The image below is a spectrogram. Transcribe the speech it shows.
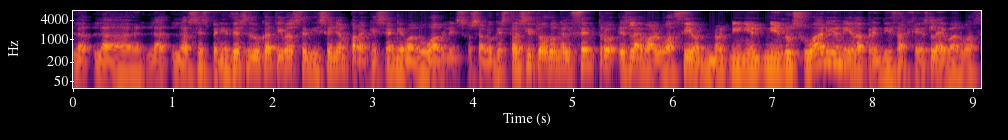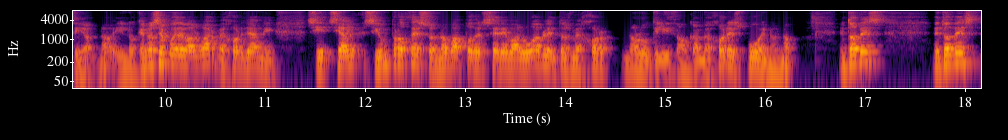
las experiencias educativas se diseñan para que sean evaluables. O sea, lo que está situado en el centro es la evaluación, ni, el, usuario ni el aprendizaje, es la evaluación. ¿no? Y lo que no se puede evaluar, mejor ya ni... Si, si, un proceso no va a poder ser evaluable, entonces mejor no lo utilizo, aunque a lo mejor es bueno. ¿no? Entonces, entonces,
